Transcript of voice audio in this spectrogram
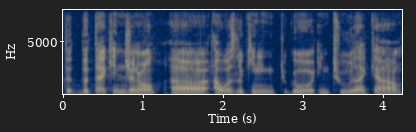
the, the tech in general. Uh, I was looking to go into like um,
